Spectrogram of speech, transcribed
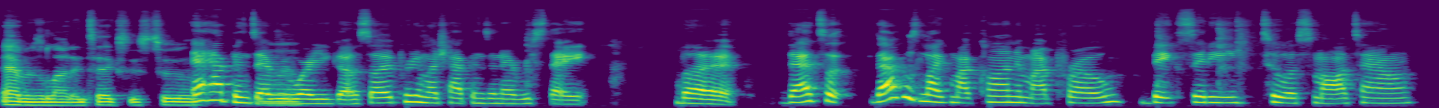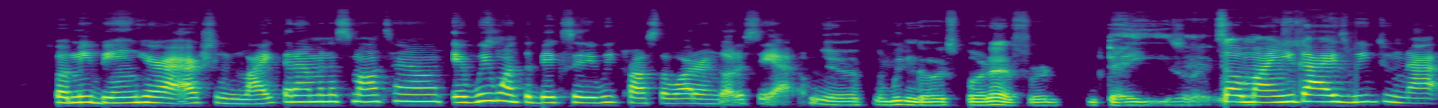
that happens a lot in Texas too. It happens Yeah. everywhere you go. So it pretty much happens in every state. But that's a that was like my con and my pro, big city to a small town. But me being here, I actually like that I'm in a small town. If we want the big city, we cross the water and go to Seattle. Yeah, and we can go explore that for days. Like, So, mind you guys, we do not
